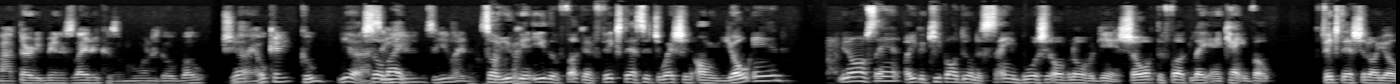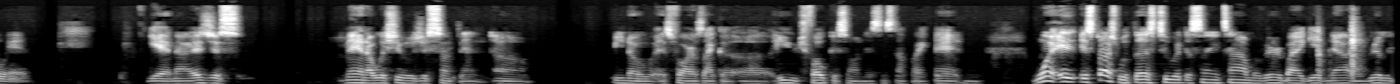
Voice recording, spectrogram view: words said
about 30 minutes later because I'm going to go vote." She's Yeah. like, "Okay, cool. Yeah. I'll so see like, you, see you later." so you can either fucking fix that situation on your end, you know what I'm saying, or you could keep on doing the same bullshit over and over again. Show up the fuck late and can't vote. Fix that shit on your end. Yeah, no, it's just, man, I wish it was just something, um, you know, as far as like a, a huge focus on this and stuff like that. And one, it, it starts with us too at the same time of everybody getting out and really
